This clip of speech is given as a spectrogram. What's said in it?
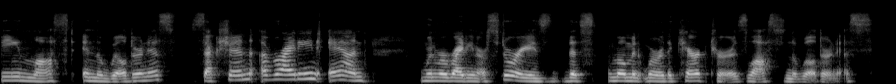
being lost in the wilderness section of writing, and when we're writing our stories, this moment where the character is lost in the wilderness.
